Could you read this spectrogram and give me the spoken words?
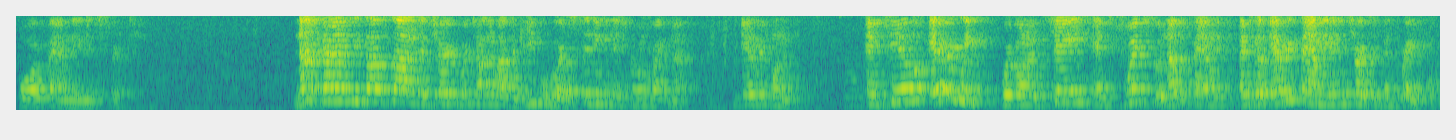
for a family in this church. Not families outside of the church, we're talking about the people who are sitting in this room right now. Every one of them. Until every week we're going to change and switch to another family until every family in this church has been prayed for.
